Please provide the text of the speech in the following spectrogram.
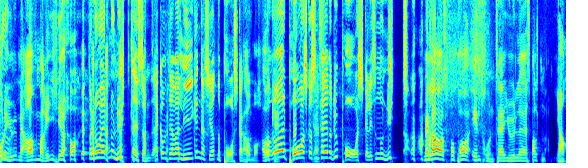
Får du jul med Ave Maria og for nå er det noe nytt, liksom. Jeg kommer til å være like engasjert når påska kommer. Ok. Nå er det påske, så Yes. feirer du påske. Liksom noe nytt. Men la oss få på introen til julespalten, da. Ja.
